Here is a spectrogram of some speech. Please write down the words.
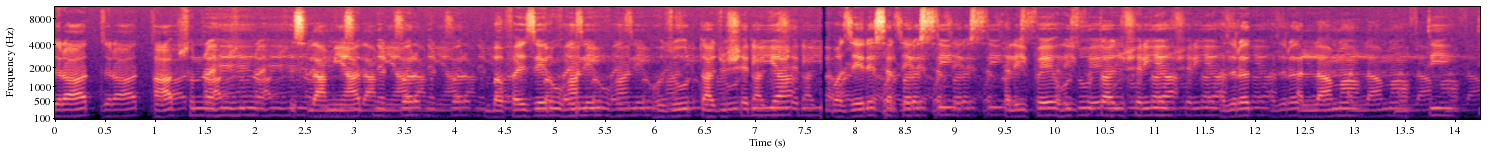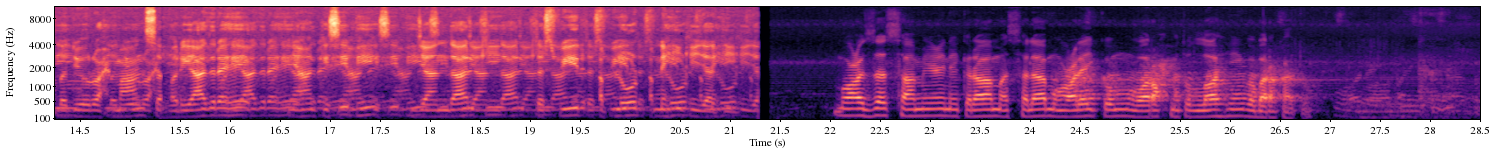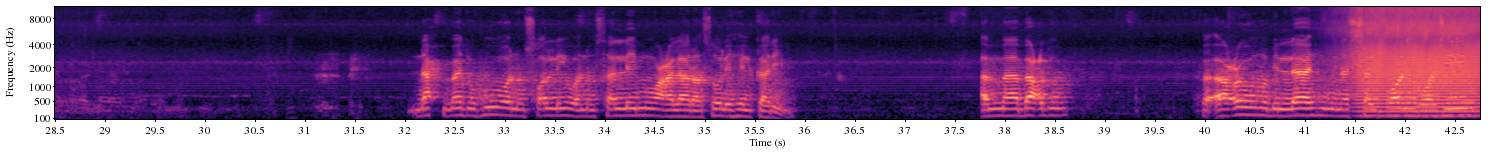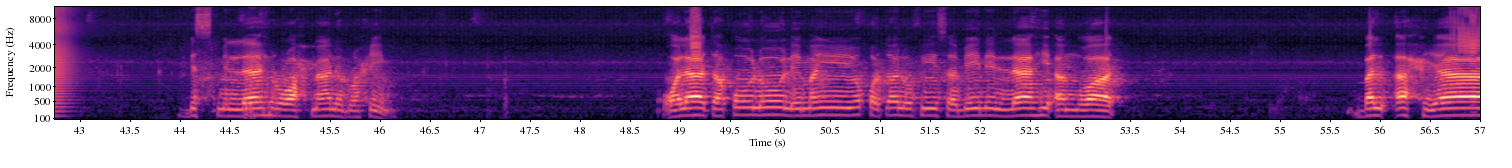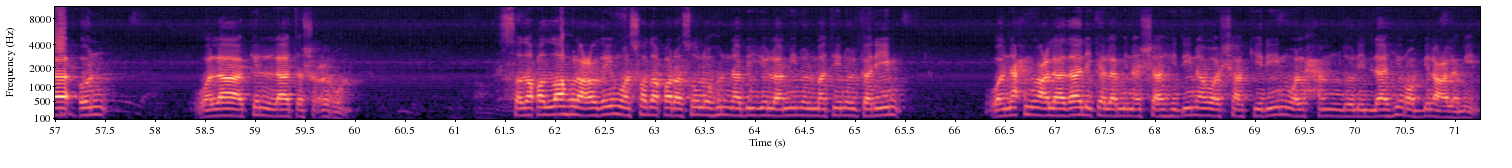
زراعت زراعت آپ سن رہے ہیں اسلامیات نیٹ ورک بفیض روحانی حضور تاج الشریعہ وزیر سرپرستی خلیفہ حضور تاج الشریعہ حضرت علامہ مفتی بدی الرحمان اور یاد رہے یہاں کسی بھی جاندار کی تصویر اپلوڈ نہیں کی جاتی۔ معزز سامعین اکرام السلام علیکم ورحمۃ اللہ وبرکاتہ۔ نحمده ونصلي ونسلم على رسوله الكريم. أما بعد فأعوذ بالله من الشيطان الرجيم. بسم الله الرحمن الرحيم. ولا تقولوا لمن يقتل في سبيل الله أموات بل أحياء ولكن لا تشعرون. صدق الله العظيم وصدق رسوله النبي الأمين المتين الكريم ونحن على ذلك لمن الشاهدين والشاكرين والحمد لله رب العالمين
